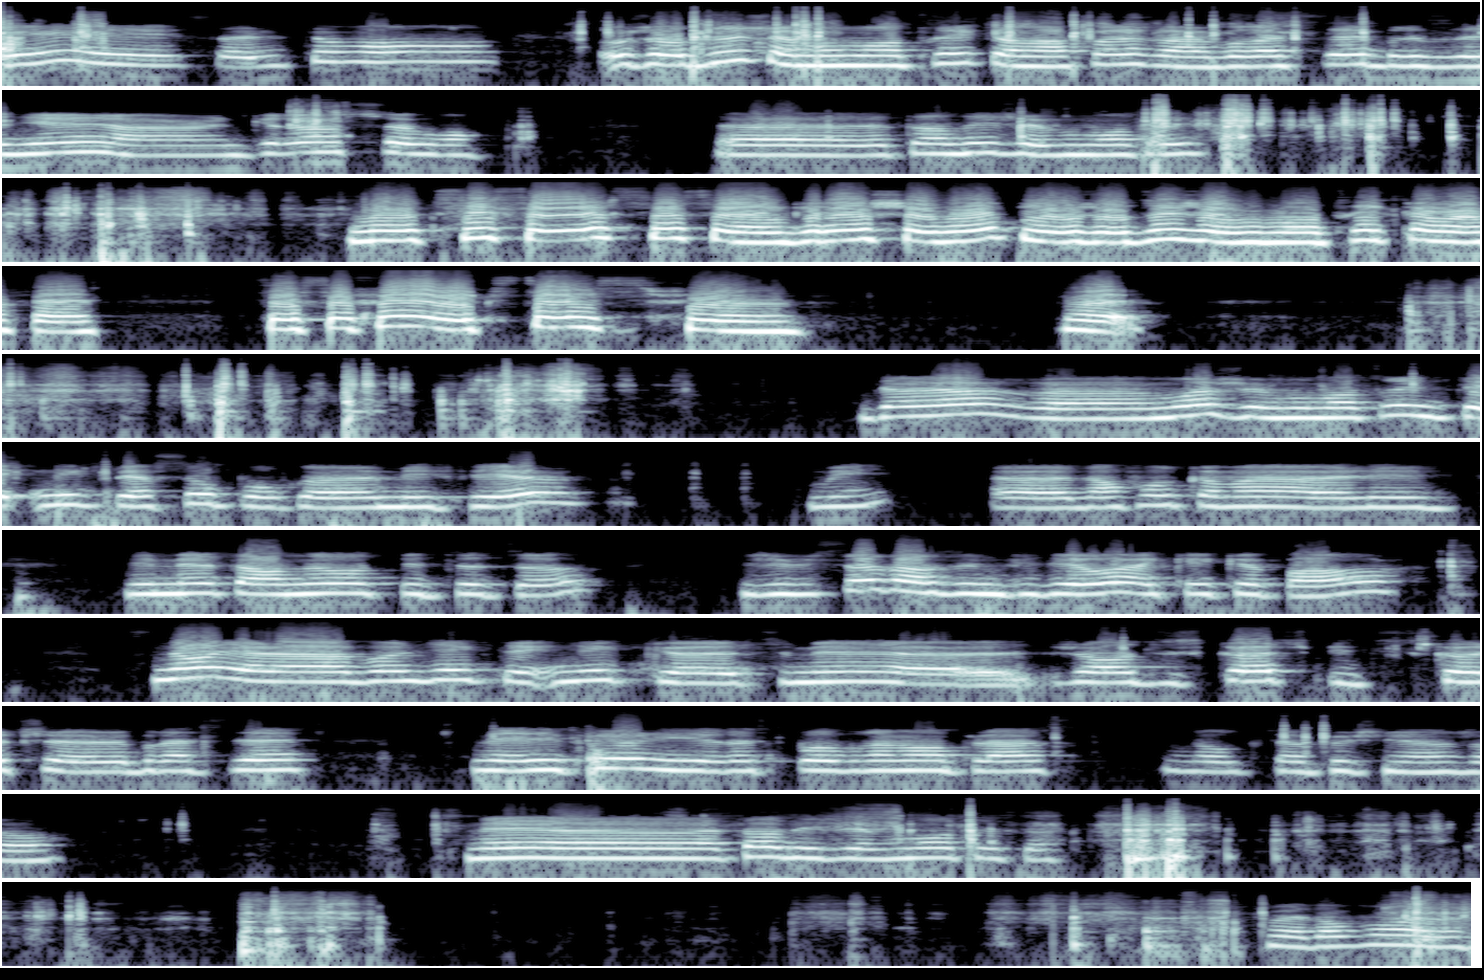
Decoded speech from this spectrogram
Hey, salut tout le monde! Aujourd'hui, je vais vous montrer comment faire un bracelet brésilien à un grand chevron. Euh, attendez, je vais vous montrer. Donc c'est ça, ça c'est un grand chevron, puis aujourd'hui je vais vous montrer comment faire. Ça se fait avec 16 fils. Ouais. D'ailleurs, euh, moi je vais vous montrer une technique perso pour euh, mes fils. Oui. Euh, dans le fond, comment euh, les, les mettre en ordre et tout ça. J'ai vu ça dans une vidéo à quelque part. Sinon, il y a la bonne vieille technique que tu mets euh, genre du scotch puis tu scotches euh, le bracelet. Mais les fils, ils restent pas vraiment en place. Donc c'est un peu chiant genre. Mais euh, attendez, je vais vous montrer ça. Ouais, donc voilà.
